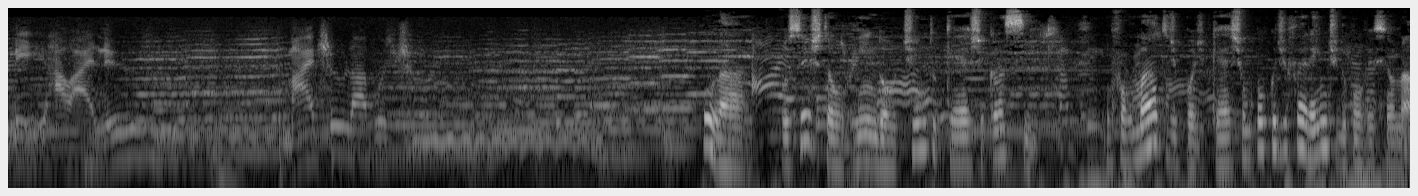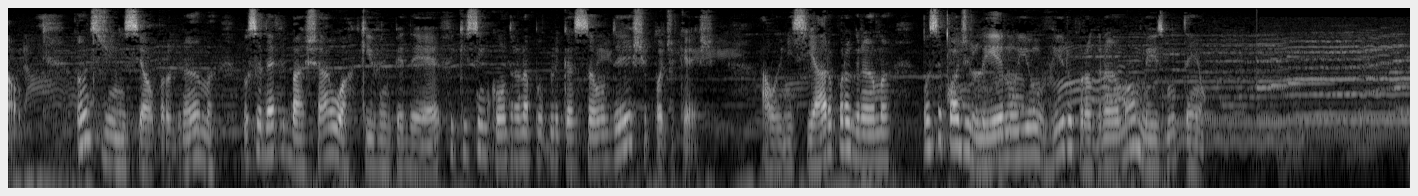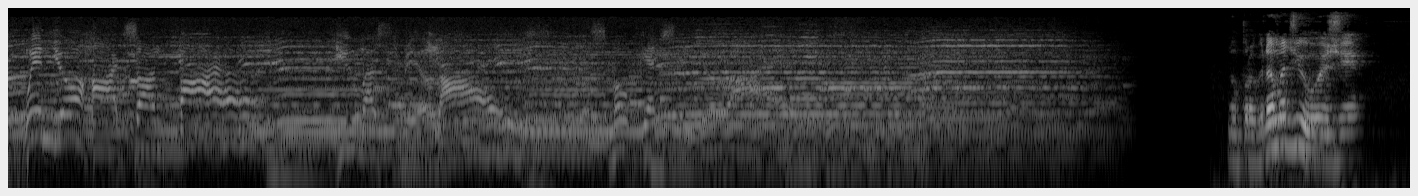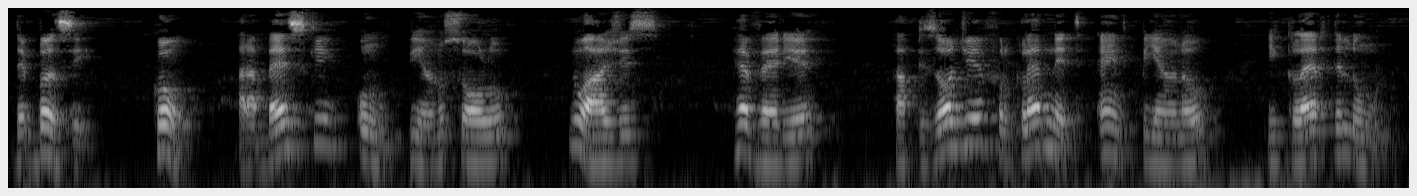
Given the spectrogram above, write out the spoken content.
me how I knew my true love was true. Olá, você está ouvindo ao Tinto Cast Classic, um formato de podcast um pouco diferente do convencional. Antes de iniciar o programa, você deve baixar o arquivo em PDF que se encontra na publicação deste podcast. Ao iniciar o programa, você pode lê-lo e ouvir o programa ao mesmo tempo. Programa de hoje, Debussy, com Arabesque, um piano solo, Nuages, Reverie, Rhapsodie for Clarinet and Piano e Clair de Lune.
